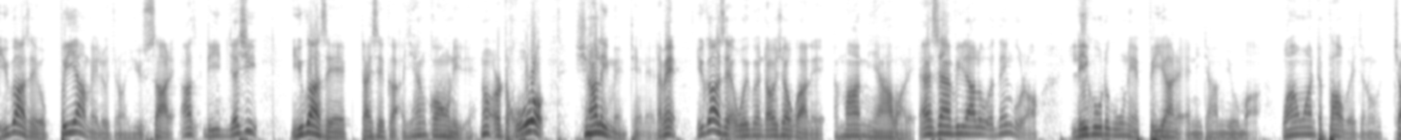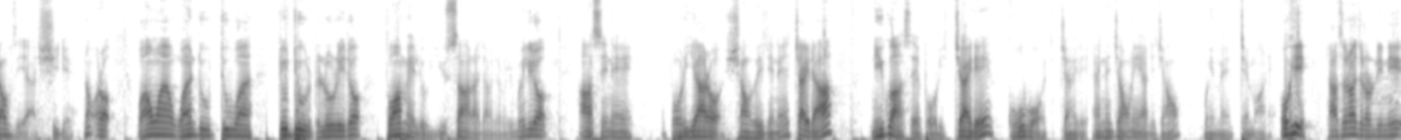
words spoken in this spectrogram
Newcastle ကိုပေးရမယ်လို့ကျွန်တော်ယူဆတယ်ဒီလက်ရှိ Newcastle တိုက်စစ်ကအရန်ကောင်းနေတယ်เนาะအဲ့တော့တကူတော့ရလိမ့်မယ်ထင်တယ်ဒါပေမဲ့ Newcastle အဝေးကွင်းတောက်လျှောက်ကလည်းအမှားများပါတယ် Aston Villa လိုအသင်းကိုတော့၄ဂိုးတကူနဲ့ပေးရတဲ့အနေအထားမျိုးမှာ1-1တစ်ပေါက်ပဲကျွန်တော်ကြောက်စရာရှိတယ်เนาะအဲ့တော့1-1 1-2 2-1 2-2ဒီလိုတွေတော့သွားမယ်လို့ယူဆတာကြောင့်ကျွန်တော်ဒီမေးလေးတော့ Arsenal ဘော်ဒီကတော့ရှောင်စေခြင်းနဲ့ကြိုက်တာနီးကွာဆယ်ဘော်ဒီကြိုက်တယ်ဂိုးဘော်ကြိုက်တယ်အဲနှစ်ကြောင်းလေးရတဲ့ကြောင်းဝင်မယ်တင်ပါတယ်โอเคဒါဆိုတော့ကျွန်တော်ဒီနေ့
